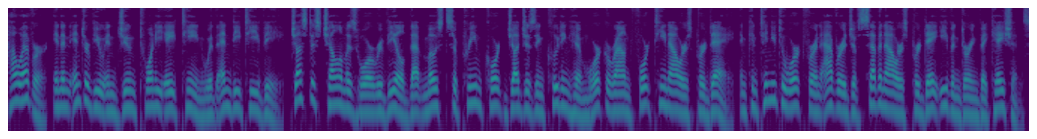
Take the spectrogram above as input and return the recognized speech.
However, in an interview in June 2018 with NDTV, Justice Chelameswar revealed that most Supreme Court judges including him work around 14 hours per day, and continue to work for an average of 7 hours per day even during vacations.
